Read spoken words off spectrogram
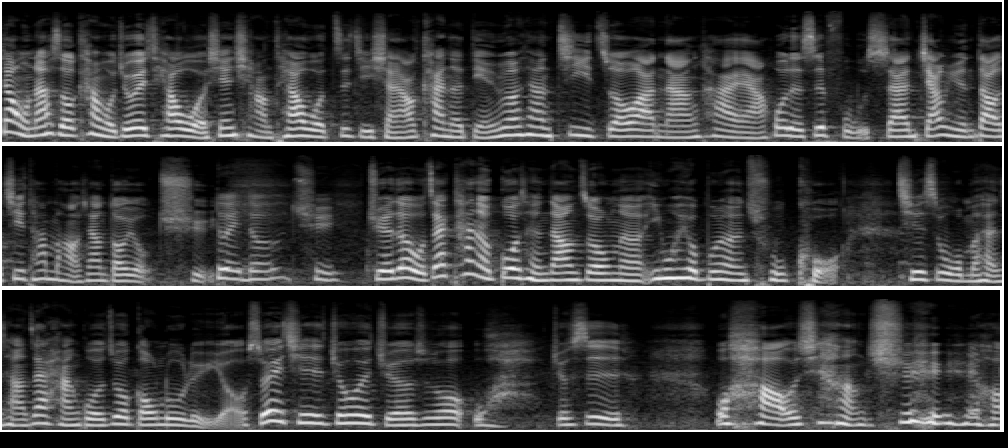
像我那时候看，我就会挑我先想挑我自己想要看的点，因为像济州啊、南海啊，或者是釜山、江原道，其实他们好像都有去。对，都有去。觉得我在看的过程当中呢，因为又不能出国，其实我们很常在韩国做公路旅游，所以其实就会觉得说，哇，就是我好想去哦。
